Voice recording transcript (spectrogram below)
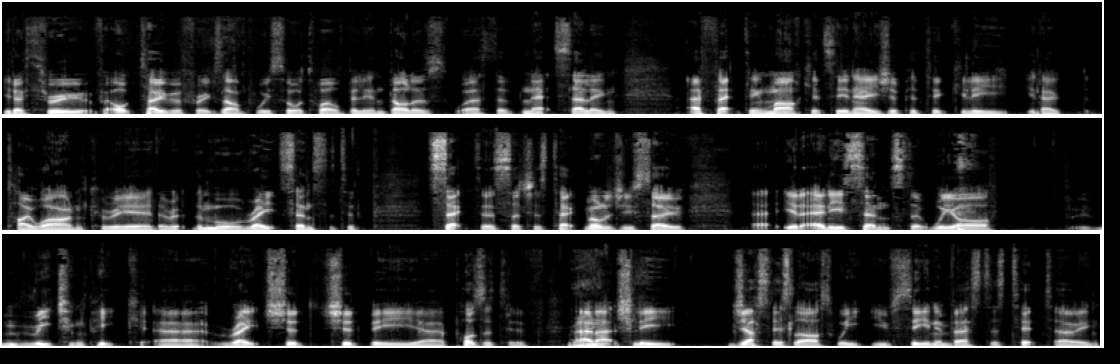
you know, through for October, for example, we saw $12 billion worth of net selling affecting markets in Asia, particularly, you know, Taiwan, Korea, the, the more rate sensitive sectors such as technology. So, uh, you know, any sense that we are reaching peak uh, rates should should be uh, positive. Right. And actually, just this last week, you've seen investors tiptoeing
